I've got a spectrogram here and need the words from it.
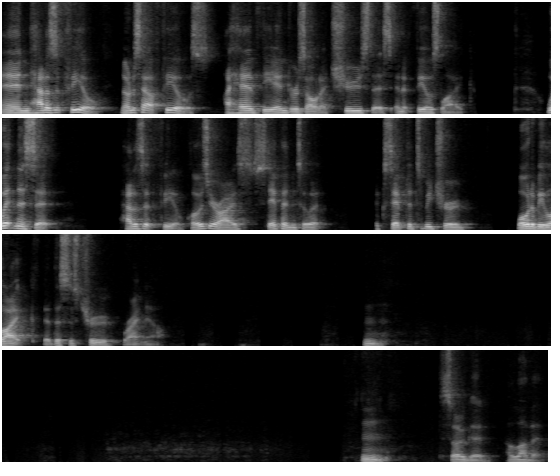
and how does it feel? Notice how it feels. I have the end result. I choose this and it feels like. Witness it. How does it feel? Close your eyes, step into it, accept it to be true. What would it be like that this is true right now? Hmm. Hmm. So good. I love it.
